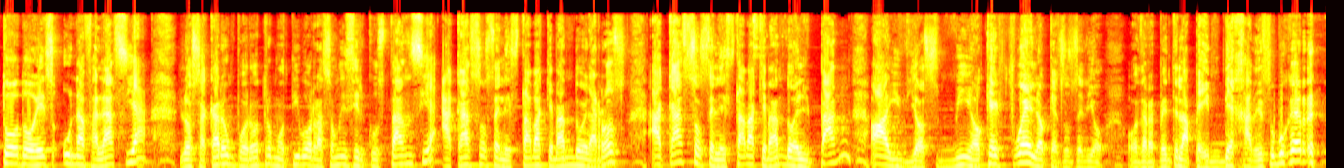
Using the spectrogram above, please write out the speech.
todo es una falacia, lo sacaron por otro motivo, razón y circunstancia, ¿acaso se le estaba quemando el arroz? ¿Acaso se le estaba quemando el pan? Ay, Dios mío, ¿qué fue lo que sucedió? O de repente la pendeja de su mujer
